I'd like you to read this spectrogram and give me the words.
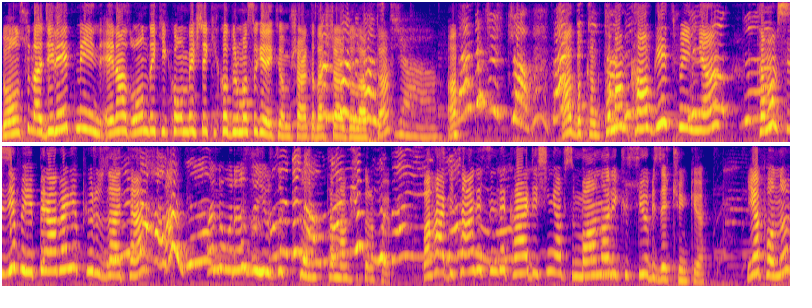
Donsun acele etmeyin. En az 10 dakika 15 dakika durması gerekiyormuş arkadaşlar dolapta. Sıcağım. Al. Sıcağım. Al bakalım. Tamam kavga etmeyin ya. Tamam siz yapın hep beraber yapıyoruz zaten. Anne orası yırtıktı. Tamam şu tarafa yap. Bahar bir tanesini de kardeşin yapsın. Banu Ali küsüyor bize çünkü. Yap onu.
